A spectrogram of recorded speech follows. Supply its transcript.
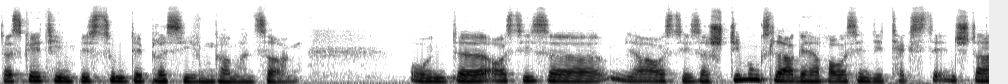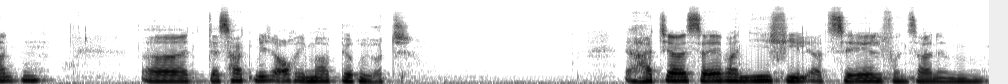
Das geht hin bis zum Depressiven, kann man sagen. Und äh, aus, dieser, ja, aus dieser Stimmungslage heraus sind die Texte entstanden. Äh, das hat mich auch immer berührt. Er hat ja selber nie viel erzählt von seinen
